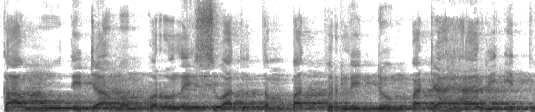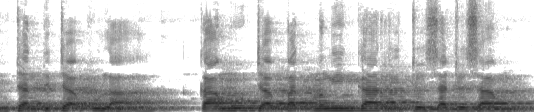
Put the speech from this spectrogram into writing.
Kamu tidak memperoleh suatu tempat berlindung pada hari itu dan tidak pula kamu dapat mengingkari dosa-dosamu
